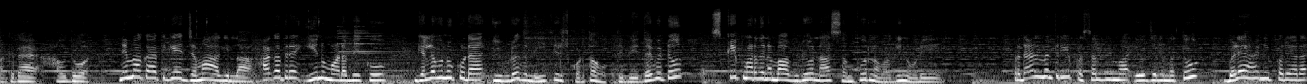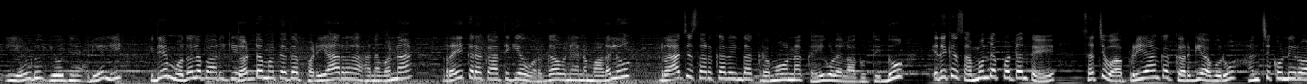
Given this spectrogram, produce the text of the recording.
ಆಗಿದೆ ಹೌದು, ನಿಮ್ಮ ಖಾತೆಗೆ ಜಮಾ ಆಗಿಲ್ಲ, ಹಾಗಾದ್ರೆ ಏನು ಮಾಡಬೇಕು? ಗೆಲ್ಲವನ್ನು ಕೂಡ ಈ ವಿಡಿಯೋದಲ್ಲಿ ತಿಳಿಸ್ಕೊಡ್ತಾ ಹೋಗ್ತೀವಿ. ದಯವಿಟ್ಟು ಸ್ಕಿಪ್ ಮಾಡದೆ ನಮ್ಮ ವಿಡಿಯೋನ ಸಂಪೂರ್ಣವಾಗಿ ನೋಡಿ. ಪ್ರಧಾನಮಂತ್ರಿ ಫಸಲ್ ವಿಮಾ ಯೋಜನೆ ಮತ್ತು ಬೆಳೆ ಹಾನಿ ಪರಿಹಾರ ಈ ಎರಡು ಯೋಜನೆ ಅಡಿಯಲ್ಲಿ ಇದೇ ಮೊದಲ ಬಾರಿಗೆ ದೊಡ್ಡ ಮೊತ್ತದ ಪರಿಹಾರದ ಹಣವನ್ನ ರೈತರ ಖಾತೆಗೆ ವರ್ಗಾವಣೆಯನ್ನು ಮಾಡಲು ರಾಜ್ಯ ಸರ್ಕಾರದಿಂದ ಕ್ರಮವನ್ನು ಕೈಗೊಳ್ಳಲಾಗುತ್ತಿದ್ದು, ಇದಕ್ಕೆ ಸಂಬಂಧಪಟ್ಟಂತೆ ಸಚಿವ ಪ್ರಿಯಾಂಕ ಖರ್ಗೆ ಅವರು ಹಂಚಿಕೊಂಡಿರುವ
